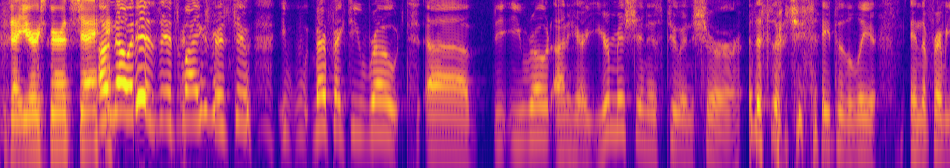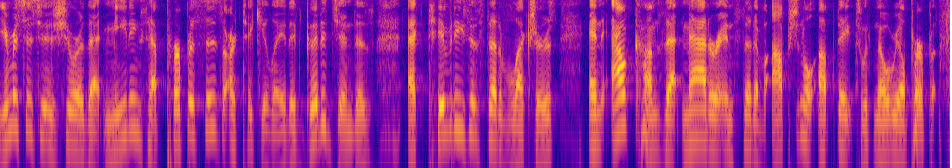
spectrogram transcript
Is that your experience, Jay? Oh no, it is. It's my experience too. Matter of fact, you wrote uh, you wrote on here. Your mission is to ensure. This is what you say to the leader in the frame. Your mission is to ensure that meetings have purposes articulated, good agendas, activities instead of lectures, and outcomes that matter instead of optional updates with no real purpose.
